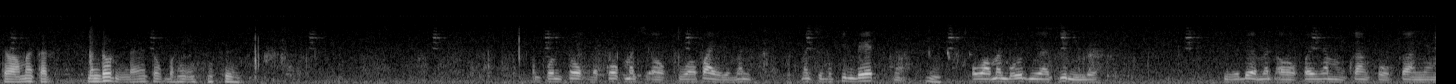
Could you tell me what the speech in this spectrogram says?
แต่ว่ามันก็มันด้นได้ตกบ่แห้งเมื่อคืนมัน คนตกแล้วกบมันสิออกตัวไปหรือมัน มันสิบ่กินเบ็ดเนาะเพราะว่ามันบ่อึดเหงื่อกินเลยสิเดือนมันออกไปนำกลางโขกกลางหยัง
